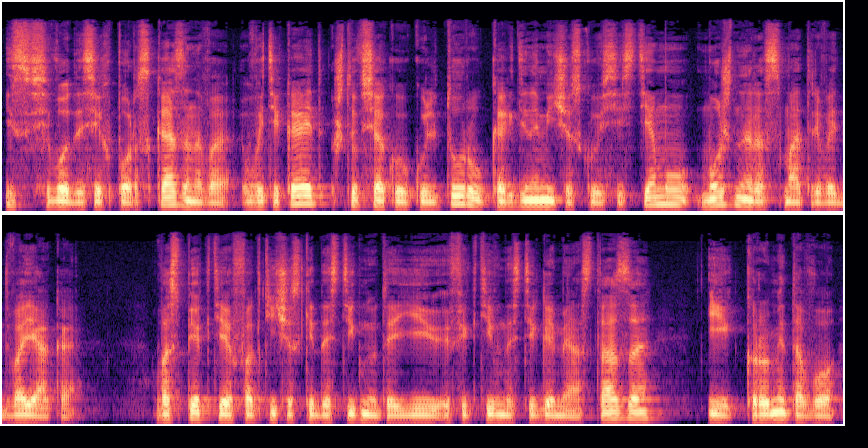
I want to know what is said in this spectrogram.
Из всего до сих пор сказанного вытекает, что всякую культуру как динамическую систему можно рассматривать двояко. В аспекте фактически достигнутой ею эффективности гомеостаза и, кроме того,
